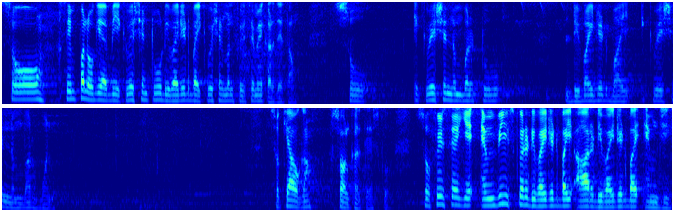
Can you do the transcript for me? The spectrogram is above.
सो सिंपल हो गया। अभी equation two divided by equation one फिर से मैं कर देता हूँ। So equation number two divided by equation number one so so, क्या होगा? सॉल्व करते हैं इसको। सो so, फिर से ये M V square divided by R divided by M G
